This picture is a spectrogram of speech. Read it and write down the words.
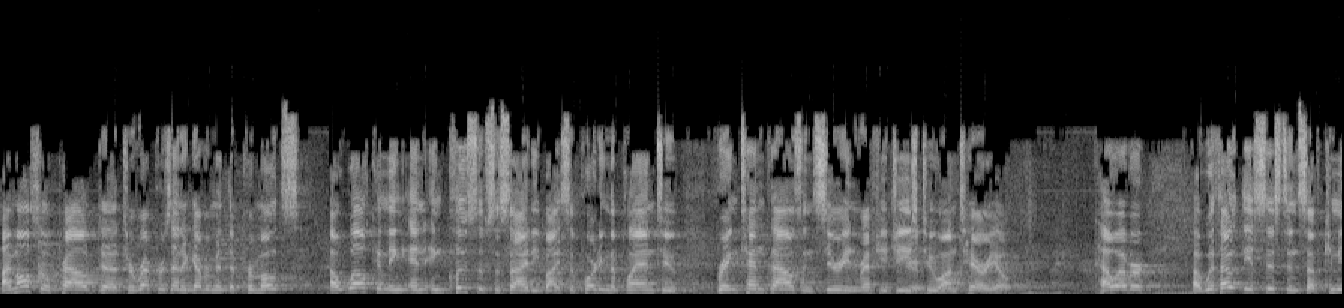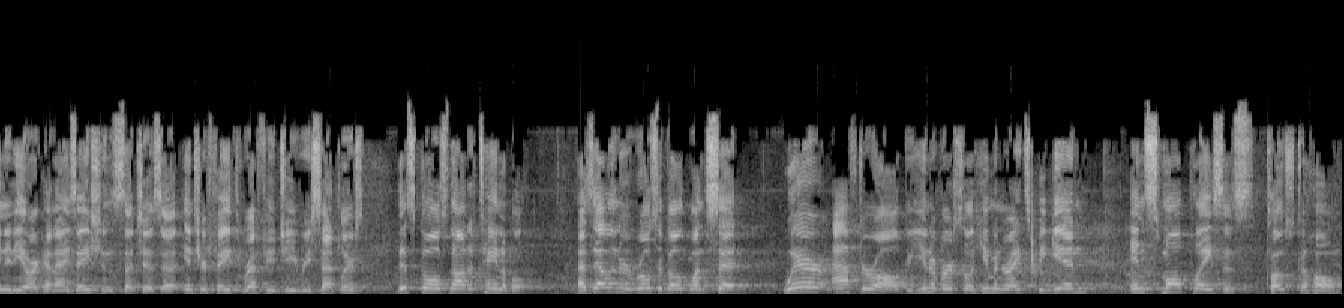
I'm also proud uh, to represent a government that promotes a welcoming and inclusive society by supporting the plan to bring 10,000 Syrian refugees to Ontario. However, uh, without the assistance of community organizations such as uh, Interfaith Refugee Resettlers, this goal is not attainable. As Eleanor Roosevelt once said, where, after all, do universal human rights begin? In small places, close to home.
